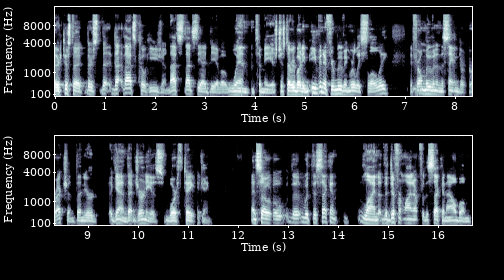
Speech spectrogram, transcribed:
there's just a there's that that's cohesion. That's that's the idea of a win to me. It's just everybody, even if you're moving really slowly, if you're all mm-hmm. moving in the same direction, then you're again that journey is worth taking. And so the with the second line, the different lineup for the second album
